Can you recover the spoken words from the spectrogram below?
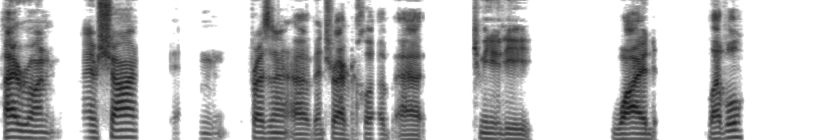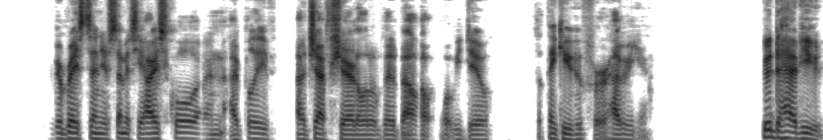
Hi, everyone. I'm Sean, I'm president of Interact Club at community wide level. We're based in Yosemite High School, and I believe uh, Jeff shared a little bit about what we do. So thank you for having me here. Good to have you.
